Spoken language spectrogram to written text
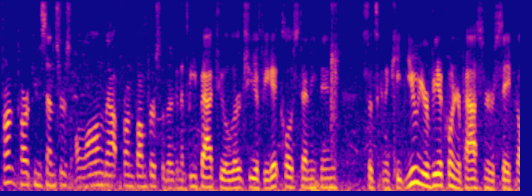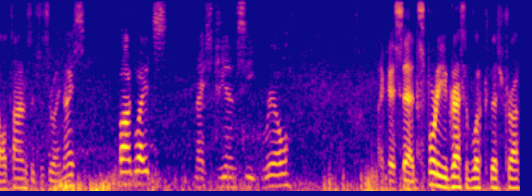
front parking sensors along that front bumper, so they're gonna beep at you, alert you if you get close to anything. So it's gonna keep you, your vehicle, and your passengers safe at all times, which is really nice. Fog lights, nice GMC grill Like I said, sporty, aggressive look to this truck.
